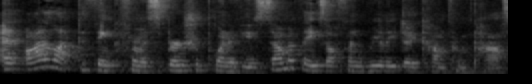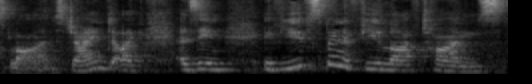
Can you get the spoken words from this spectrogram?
And I like to think from a spiritual point of view, some of these often really do come from past lives, Jane. Like as in if you've spent a few lifetimes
